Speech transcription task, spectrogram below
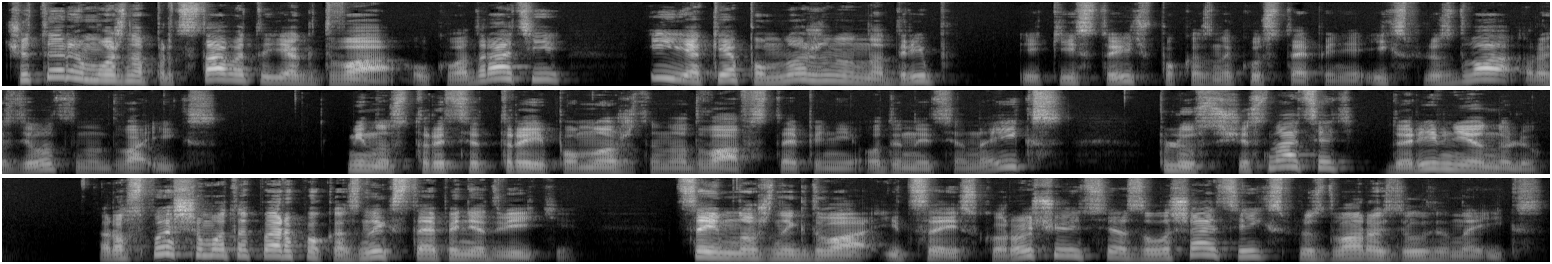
4 можна представити як 2 у квадраті, і яке помножено на дріб, який стоїть в показнику степені х плюс 2 розділити на 2х. Мінус 33 помножити на 2 в степені 1 на х плюс 16 дорівнює 0. Розпишемо тепер показник степеня двійки. Цей множник 2 і цей скорочуються, залишається х плюс 2 розділити на х.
